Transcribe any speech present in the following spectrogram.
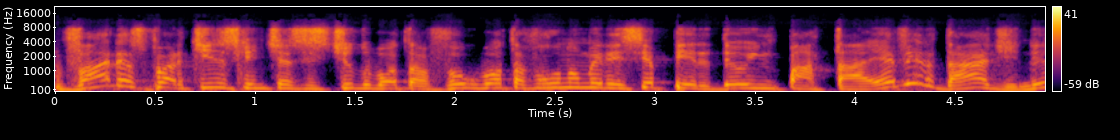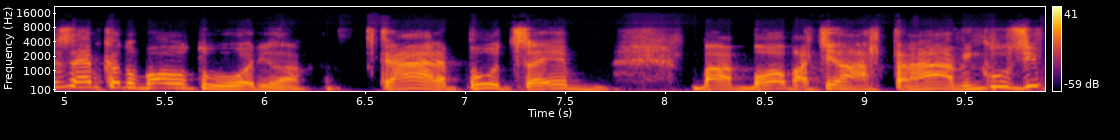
Várias partidas que a gente assistiu do Botafogo, o Botafogo não merecia perder ou empatar. É verdade, desde a época do Paulo Tuori lá. Cara, putz, aí babó, batia na trave, inclusive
